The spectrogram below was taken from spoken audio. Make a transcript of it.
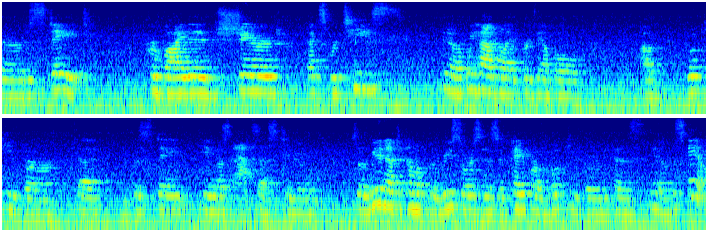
where the state provided shared expertise. You know, if we had like, for example, a bookkeeper that the state gave us access to, so that we didn't have to come up with the resources to pay for a bookkeeper because, you know, the scale.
